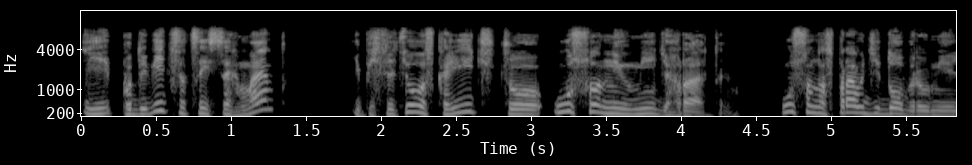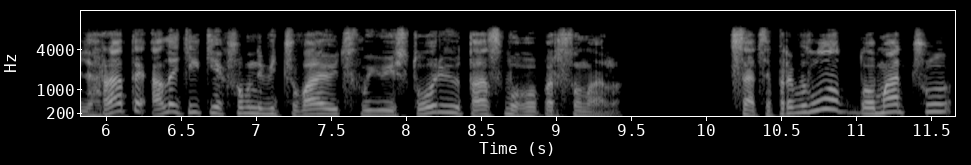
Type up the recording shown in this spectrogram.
І подивіться цей сегмент, і після цього скажіть, що Усо не вміють грати. Усо насправді добре вміють грати, але тільки якщо вони відчувають свою історію та свого персонажа. Все це привело до матчу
